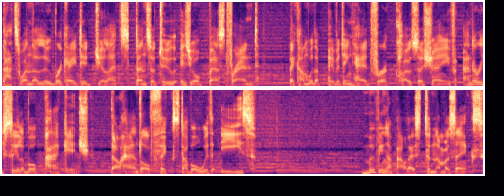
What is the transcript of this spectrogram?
That's when the lubricated Gillette Sensor 2 is your best friend. They come with a pivoting head for a closer shave and a resealable package. They'll handle thick stubble with ease. Moving up our list to number 6.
